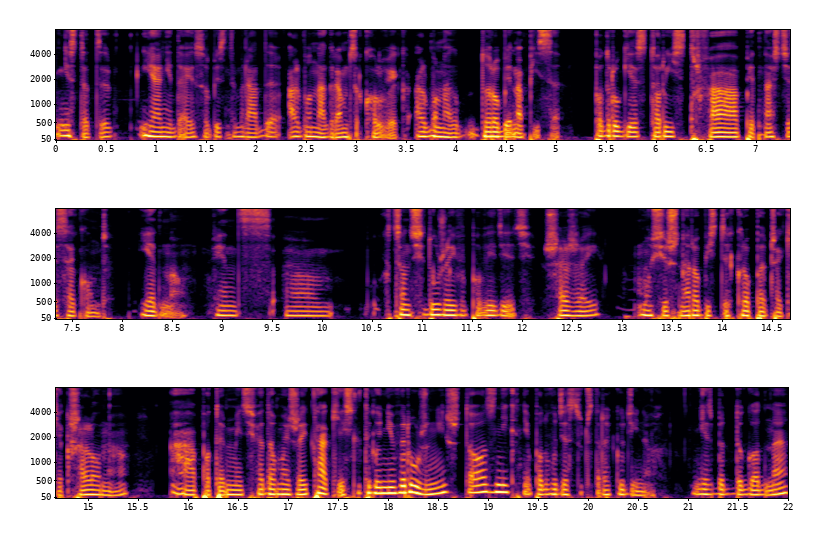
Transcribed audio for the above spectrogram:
Niestety ja nie daję sobie z tym rady, albo nagram cokolwiek, albo na, dorobię napisy. Po drugie, stories trwa 15 sekund. Jedno. Więc um, chcąc się dłużej wypowiedzieć, szerzej, musisz narobić tych kropeczek jak szalona, a potem mieć świadomość, że i tak, jeśli tego nie wyróżnisz, to zniknie po 24 godzinach. Niezbyt dogodne.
